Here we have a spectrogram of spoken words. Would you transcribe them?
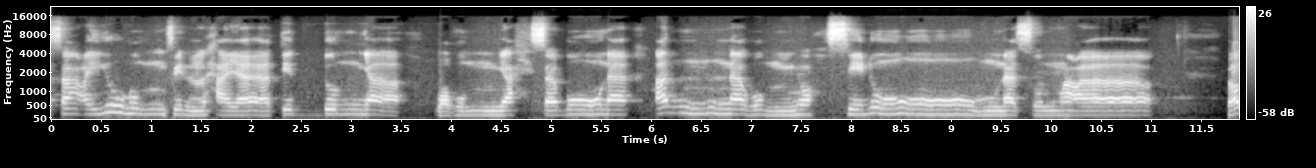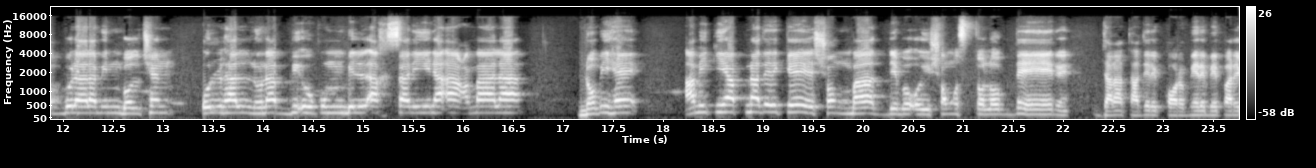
سعيهم في الحياة الدنيا وهم يحسبون أنهم يحسنون صنعا رب العالمين বলছেন قل هل ننبئكم بالأخسرين أعمالا নবী হে আমি কি আপনাদেরকে সংবাদ দেব ওই সমস্ত লোকদের যারা তাদের কর্মের ব্যাপারে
